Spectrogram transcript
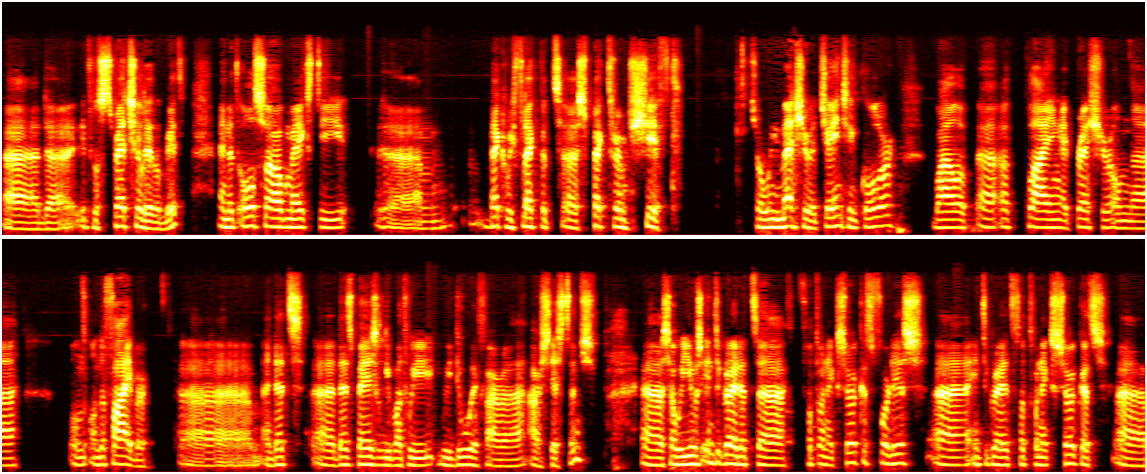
the, it will stretch a little bit, and it also makes the um, back reflected spectrum shift. So we measure a change in color while applying a pressure on the on, on the fiber. Um, and that's uh, that's basically what we we do with our uh, our systems. Uh, so we use integrated uh, photonic circuits for this. Uh, integrated photonic circuits. Uh,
